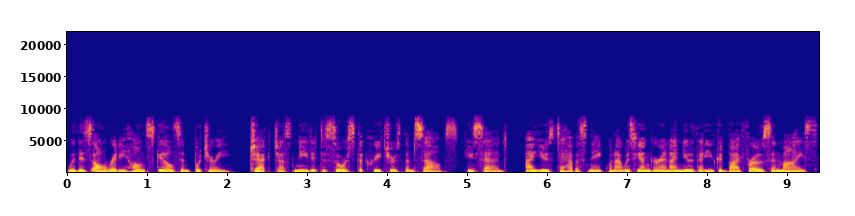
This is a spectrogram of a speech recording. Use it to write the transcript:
With his already honed skills in butchery, Jack just needed to source the creatures themselves. He said, I used to have a snake when I was younger and I knew that you could buy frozen mice,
